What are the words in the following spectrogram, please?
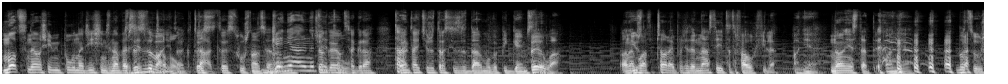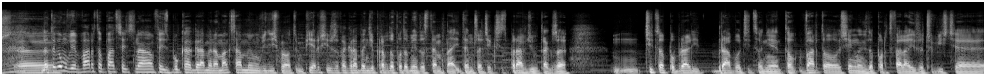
mocne 8,5 na 10 na wersję Zdecydowanie switchową. tak. To, Jest, to jest słuszna ocena. Genialny Wciągająca tytuł. gra. Tak. Pamiętajcie, że teraz jest za darmo w Epic Games Store. Ona Już- była wczoraj po 17 i to trwało chwilę. O nie, No niestety. o nie. No cóż. E, Dlatego mówię, warto patrzeć na Facebooka Gramy na Maxa. My mówiliśmy o tym pierwsi, że ta gra będzie prawdopodobnie dostępna i ten przeciek się sprawdził, także ci, co pobrali, brawo, ci, co nie, to warto sięgnąć do portfela i rzeczywiście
